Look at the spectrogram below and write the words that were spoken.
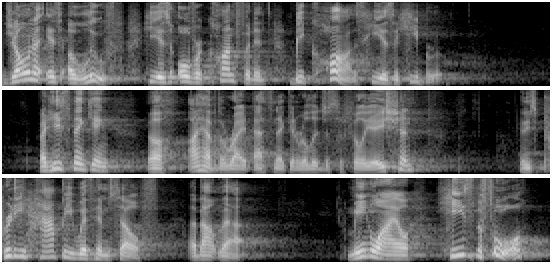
Jonah is aloof, he is overconfident because he is a Hebrew. Right? He's thinking, oh, I have the right ethnic and religious affiliation. And he's pretty happy with himself about that. Meanwhile, he's the fool,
